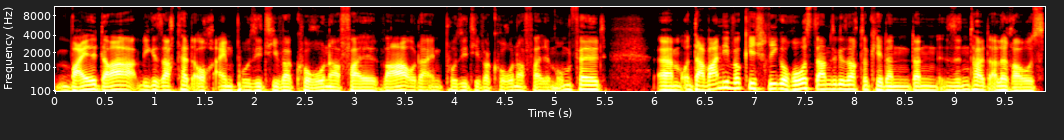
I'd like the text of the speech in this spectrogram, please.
weil da, wie gesagt, halt auch ein positiver Corona-Fall war oder ein positiver Corona-Fall im Umfeld. Ähm, und da waren die wirklich rigoros, da haben sie gesagt, okay, dann, dann sind halt alle raus.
